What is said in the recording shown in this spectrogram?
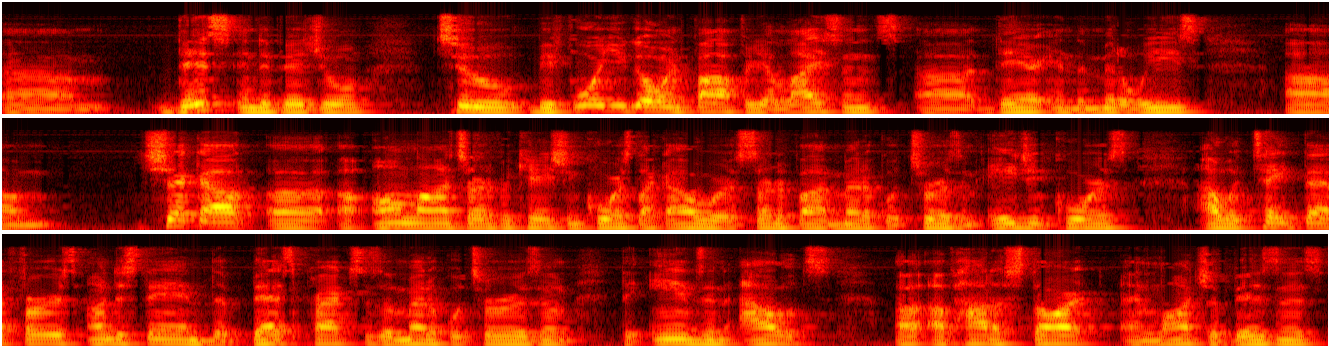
um, this individual, to before you go and file for your license uh, there in the Middle East. Um, check out uh, an online certification course like our certified medical tourism agent course. I would take that first, understand the best practices of medical tourism, the ins and outs uh, of how to start and launch a business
